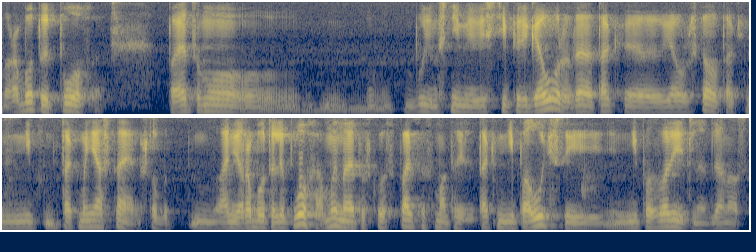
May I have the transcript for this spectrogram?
работают плохо. Поэтому будем с ними вести переговоры, да, так, э, я уже сказал, так, не, так мы не оставим, чтобы они работали плохо, а мы на это сквозь пальцы смотрели. Так не получится и непозволительно для нас.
